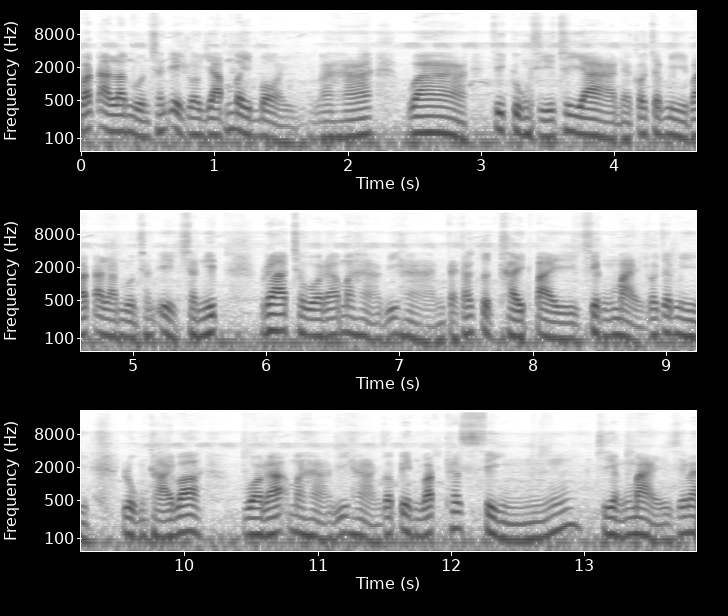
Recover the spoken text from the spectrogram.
วัดอารามหลวงชั้นเอกเราย้ำบ่อยๆนะฮะว่าที่กรุงศรีอยุธยาเนี่ยก็จะมีวัดอารามหลวงชั้นเอกชนิด ราชวรมหาวิหาร แต่ถ้าเกิดใครไปเชียงใหม่ก็จะมีลงท้ายว่าวรมหาวิหารก็เป็นวัดพระสิงห์เชียงใหม่ใช่ไหม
